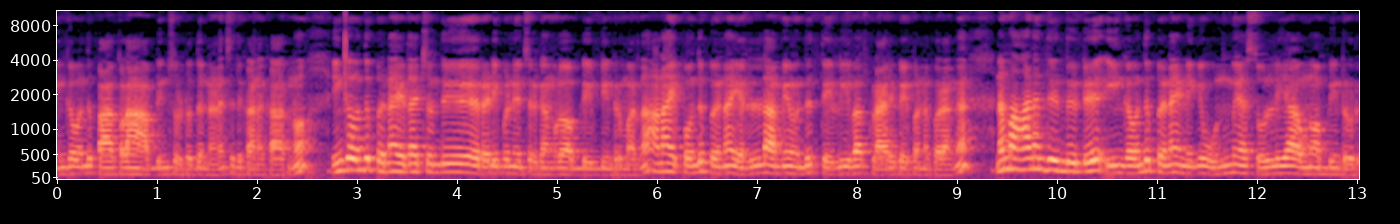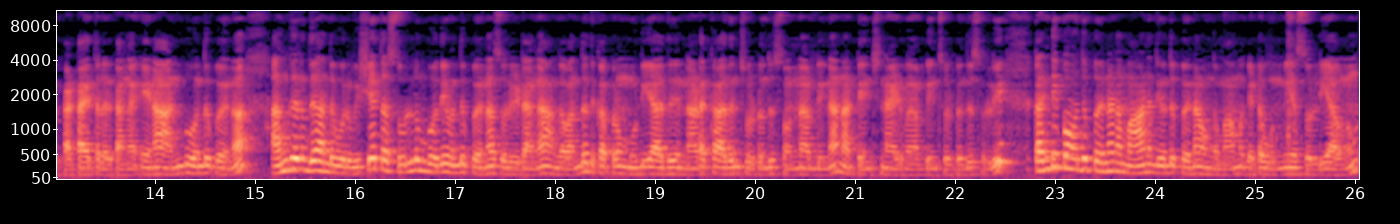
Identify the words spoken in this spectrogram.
இங்கே வந்து பார்க்கலாம் அப்படின்னு சொல்லிட்டு நினச்சதுக்கான காரணம் இங்கே வந்து இப்போ என்ன ஏதாச்சும் வந்து ரெடி பண்ணி வச்சிருக்காங்களோ அப்படி இப்படின்ற மாதிரி தான். ஆனால் இப்போ வந்து இப்போ என்ன எல்லாமே வந்து தெளிவாக கிளாரிஃபை பண்ண போகிறாங்க நம்ம ஆனந்த் இருந்துட்டு இங்கே வந்து இப்போ என்ன இன்னைக்கு சொல்லியே ஆகணும் அப்படின்ற ஒரு கட்டாயத்தில் இருக்காங்க. ஏன்னா அன்பு வந்து இப்போ அங்கிருந்து அந்த ஒரு விஷயத்த சொல்லும் போதே வந்து இப்போ என்ன சொல்லிட்டாங்க? அங்கே வந்ததுக்கு அப்புறம் முடியாது நடக்காதுன்னு சொல்லிட்டு வந்து சொன்னேன் அப்படின்னா நான் டென்ஷன் ஆயிடுவேன் அப்படின்னு சொல்லிட்டு வந்து சொல்லி கண்டிப்பா வந்து இப்போ என்ன நம்ம ஆனந்தி வந்து இப்போ அவங்க மாமா கிட்ட உண்மையை சொல்லி ஆகணும்.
